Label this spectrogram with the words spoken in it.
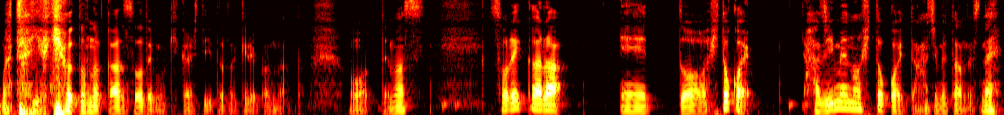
また雪音の感想でも聞かせていただければなと思ってます。それからえー、っと一声。初めの一声って始めたんですね。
